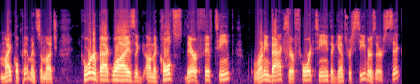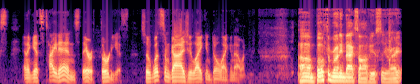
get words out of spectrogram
Michael Pittman so much Quarterback wise, on the Colts, they're 15th. Running backs, they're 14th. Against receivers, they're 6th. And against tight ends, they're 30th. So, what's some guys you like and don't like in that one? Um, both the running backs, obviously, right?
